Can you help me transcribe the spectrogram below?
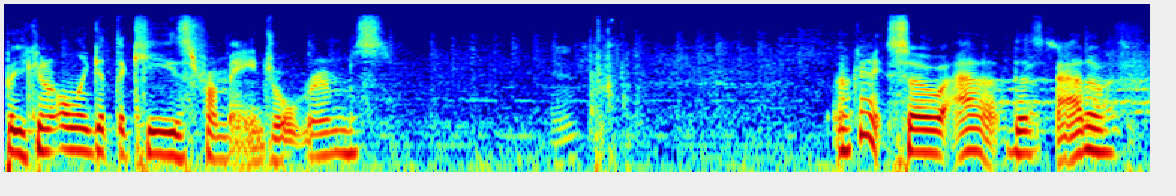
But you can only get the keys from angel rooms. Okay, so out of, this out of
